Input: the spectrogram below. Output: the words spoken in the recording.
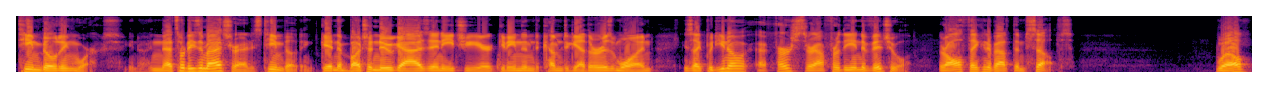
team building works. You know, and that's what he's a master at is team building, getting a bunch of new guys in each year, getting them to come together as one. He's like, but you know, at first they're out for the individual. They're all thinking about themselves. Well,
